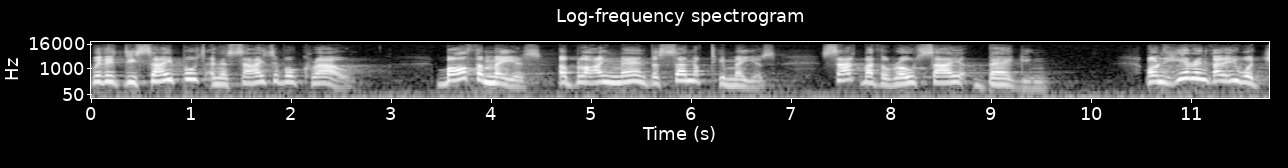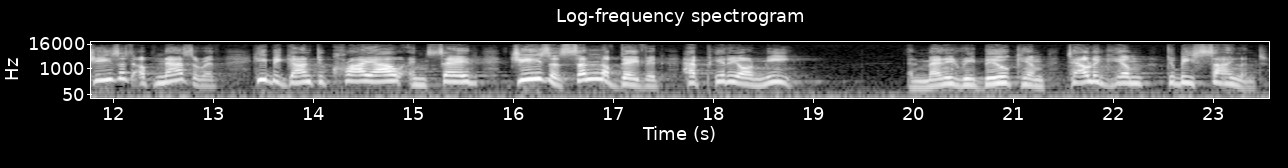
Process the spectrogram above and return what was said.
with his disciples and a sizable crowd. Bartimaeus, a blind man, the son of Timaeus, sat by the roadside begging. On hearing that it was Jesus of Nazareth, he began to cry out and said, Jesus, son of David, have pity on me. And many rebuked him, telling him to be silent.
